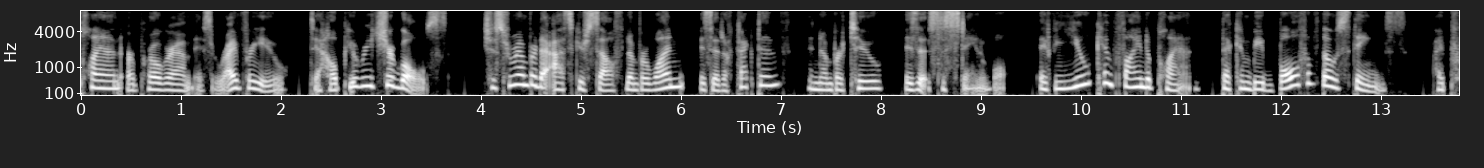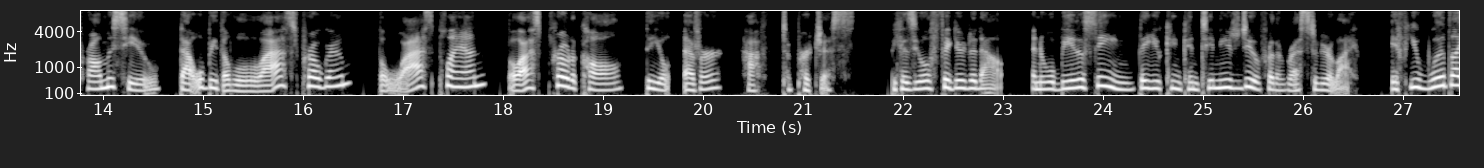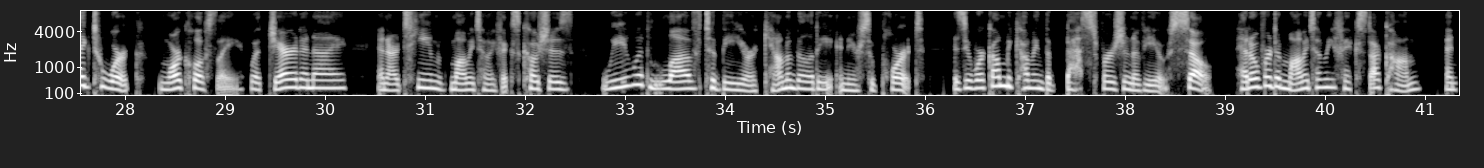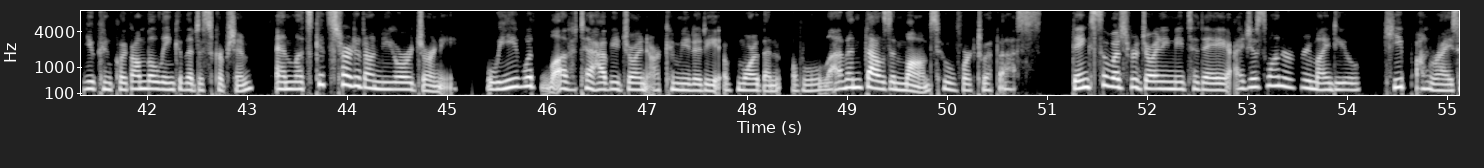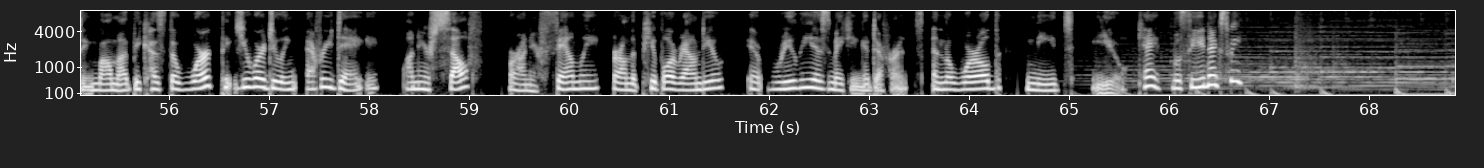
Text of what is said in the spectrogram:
plan or program is right for you to help you reach your goals, just remember to ask yourself number one, is it effective? And number two, is it sustainable? If you can find a plan that can be both of those things, I promise you that will be the last program, the last plan, the last protocol that you'll ever have to purchase because you'll have figured it out and it will be the thing that you can continue to do for the rest of your life. If you would like to work more closely with Jared and I and our team of Mommy Tummy Fix coaches, we would love to be your accountability and your support as you work on becoming the best version of you. So head over to mommytummyfix.com and you can click on the link in the description and let's get started on your journey. We would love to have you join our community of more than 11,000 moms who've worked with us. Thanks so much for joining me today. I just want to remind you keep on rising, mama, because the work that you are doing every day on yourself or on your family or on the people around you, it really is making a difference. And the world needs you. Okay, we'll see you next week.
